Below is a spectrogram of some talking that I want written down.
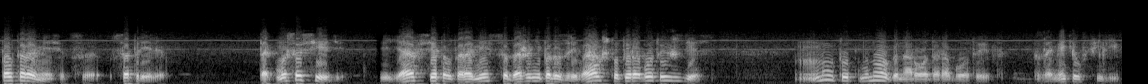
Полтора месяца, с апреля. Так мы соседи. И я все полтора месяца даже не подозревал, что ты работаешь здесь. Ну, тут много народа работает, заметил Филипп.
